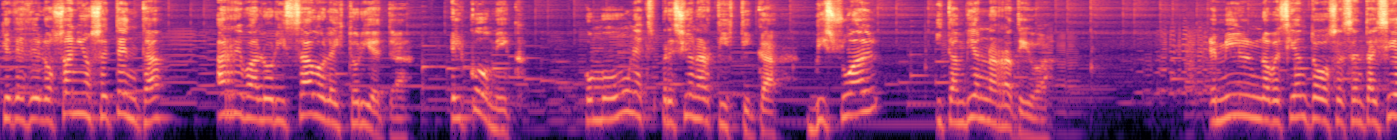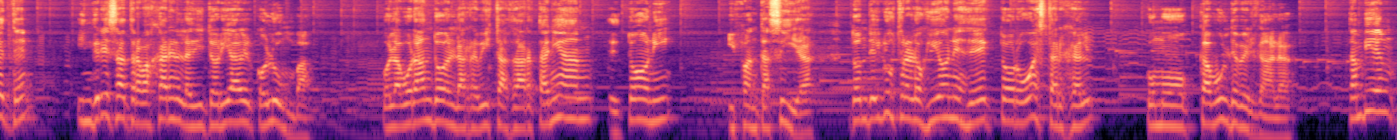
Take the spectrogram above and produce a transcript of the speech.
que desde los años 70 ha revalorizado la historieta, el cómic, como una expresión artística, visual y también narrativa. En 1967 ingresa a trabajar en la editorial Columba colaborando en las revistas D'Artagnan, El Tony y Fantasía, donde ilustra los guiones de Héctor Westergel como Kabul de Belgala. También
